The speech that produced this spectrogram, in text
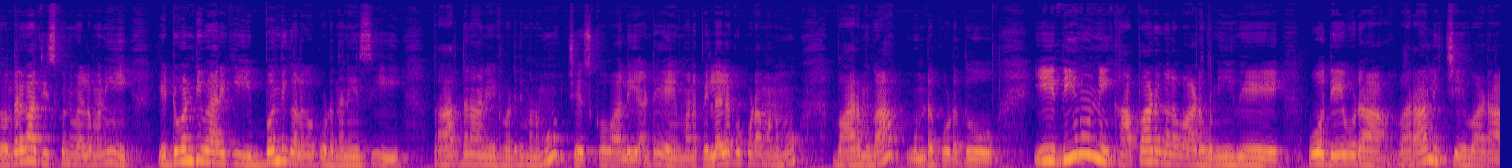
తొందరగా తీసుకుని వెళ్ళమని ఎటువంటి వారికి ఇబ్బంది కలగకూడదనేసి ప్రార్థన అనేటువంటిది మనము చేసుకోవాలి. అంటే మన పిల్లలకు కూడా మనము భారముగా ఉండకూడదు. ఈ దీనుణ్ణి కాపాడగలవాడవు నీవే. ఓ దేవుడా వరాలిచ్చేవాడా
